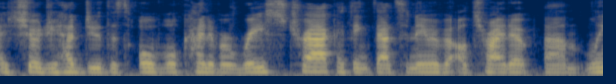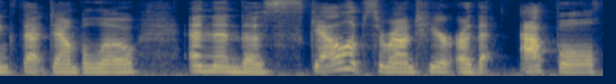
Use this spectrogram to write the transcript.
I showed you how to do this oval kind of a racetrack. I think that's the name of it. I'll try to um, link that down below. And then the scallops around here are the Apple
